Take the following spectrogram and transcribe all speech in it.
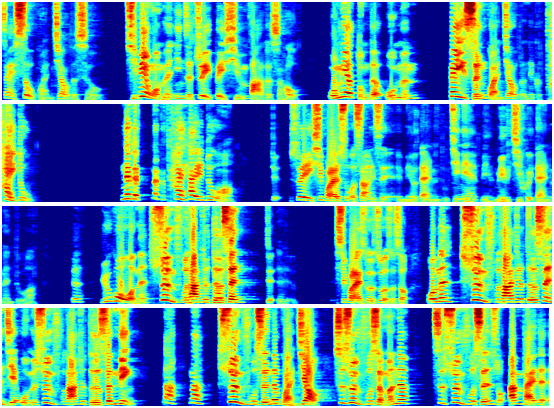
在受管教的时候，即便我们因着罪被刑罚的时候，我们要懂得我们被神管教的那个态度。那个那个态态度哈，就所以希伯来书我上一次也没有带你们读，今天也没有机会带你们读哈。就如果我们顺服他，就得生。这希伯来书的作者说，我们顺服他就得圣洁，我们顺服他就得生命。那那顺服神的管教是顺服什么呢？是顺服神所安排的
